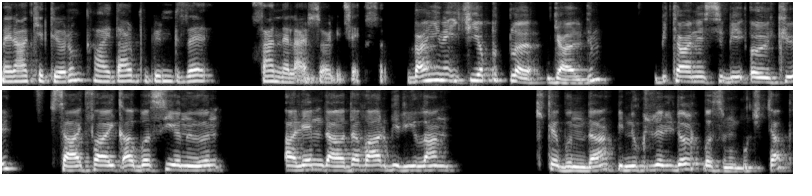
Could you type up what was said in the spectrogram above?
merak ediyorum. Haydar bugün bize sen neler söyleyeceksin? Ben yine iki yapıtla geldim. Bir tanesi bir öykü. Sait Faik Abbasıyanık'ın Alemdağ'da Var Bir Yılan kitabında 1954 basımı bu kitap.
